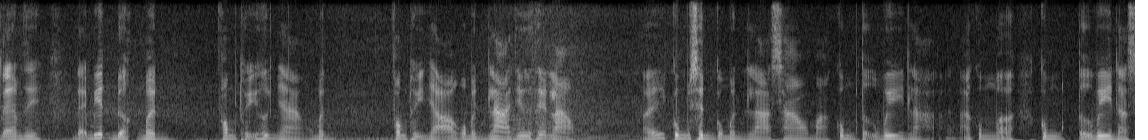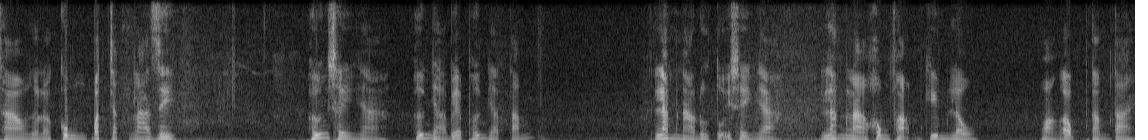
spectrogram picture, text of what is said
để làm gì? Để biết được mình phong thủy hướng nhà của mình phong thủy nhà ở của mình là như thế nào. Ấy cung sinh của mình là sao mà cung tử vi là à, cung uh, cung tử vi là sao rồi là cung bắt chặt là gì? Hướng xây nhà hướng nhà bếp hướng nhà tắm. Năm nào được tuổi xây nhà năm nào không phạm kim lâu hoàng ốc tam tai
